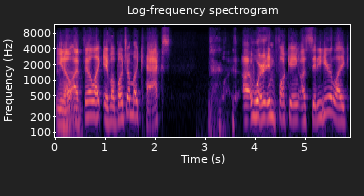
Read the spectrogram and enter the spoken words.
You know, I feel like if a bunch of macaques uh, were in fucking a city here, like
